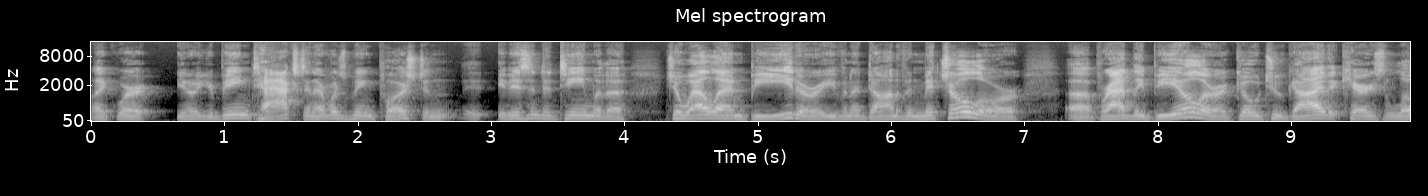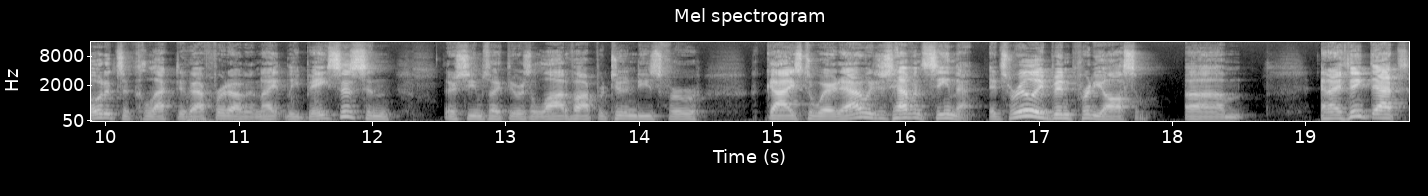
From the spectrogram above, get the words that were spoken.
Like where, you know, you're being taxed and everyone's being pushed and it, it isn't a team with a Joel Embiid or even a Donovan Mitchell or uh, Bradley Beal or a go-to guy that carries the load. It's a collective effort on a nightly basis and – there seems like there was a lot of opportunities for guys to wear down. We just haven't seen that. It's really been pretty awesome. Um, and I think that's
